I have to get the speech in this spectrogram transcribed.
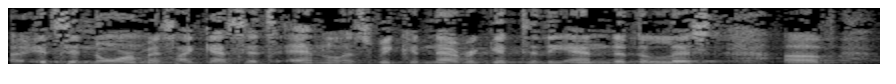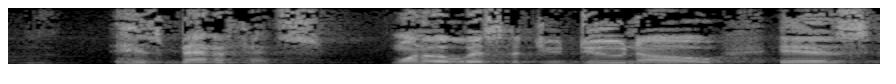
uh, it's enormous. I guess it's endless. We could never get to the end of the list of His benefits. One of the lists that you do know is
